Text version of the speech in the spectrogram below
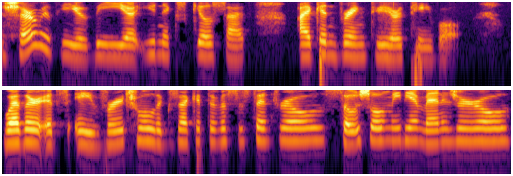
share with you the uh, unique skill set I can bring to your table. Whether it's a virtual executive assistant role, social media manager role,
